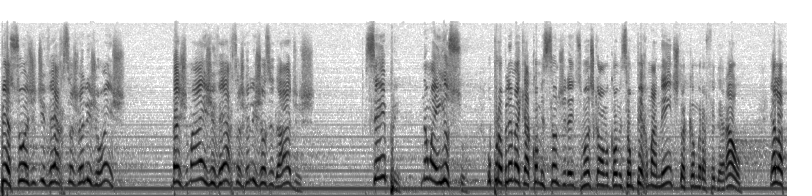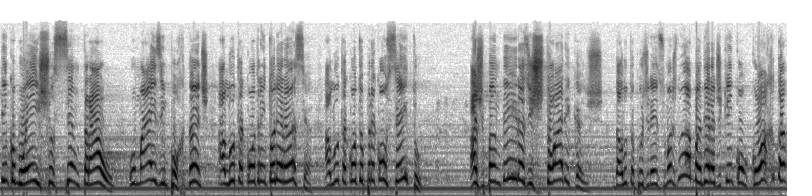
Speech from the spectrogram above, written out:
pessoas de diversas religiões, das mais diversas religiosidades. Sempre. Não é isso. O problema é que a Comissão de Direitos Humanos, que é uma comissão permanente da Câmara Federal, ela tem como eixo central, o mais importante, a luta contra a intolerância, a luta contra o preconceito. As bandeiras históricas da luta por direitos humanos não é a bandeira de quem concorda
